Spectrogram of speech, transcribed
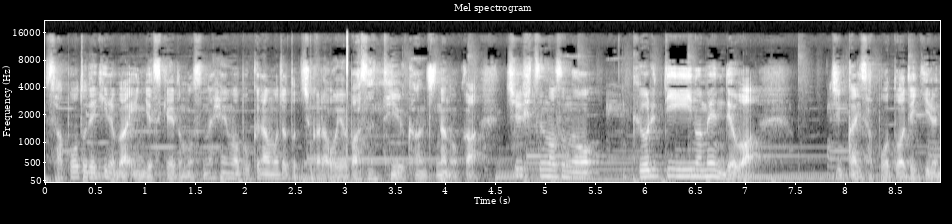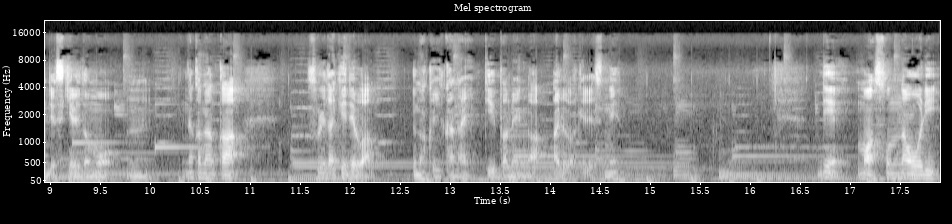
サポートできればいいんですけれどもその辺は僕らもちょっと力及ばずっていう感じなのか抽出のそのクオリティの面ではしっかりサポートはできるんですけれども、うん、なかなかそれだけではうまくいかないっていう場面があるわけですね。でまあそんな折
